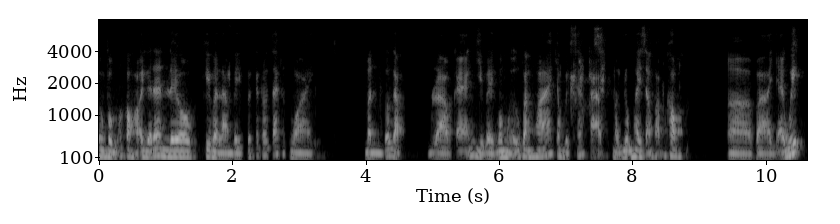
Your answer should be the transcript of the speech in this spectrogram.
Hương Phùng có câu hỏi gửi đến anh Leo khi mà làm việc với các đối tác nước ngoài mình có gặp rào cản gì về ngôn ngữ văn hóa trong việc sáng tạo nội dung hay sản phẩm không? À, và giải quyết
